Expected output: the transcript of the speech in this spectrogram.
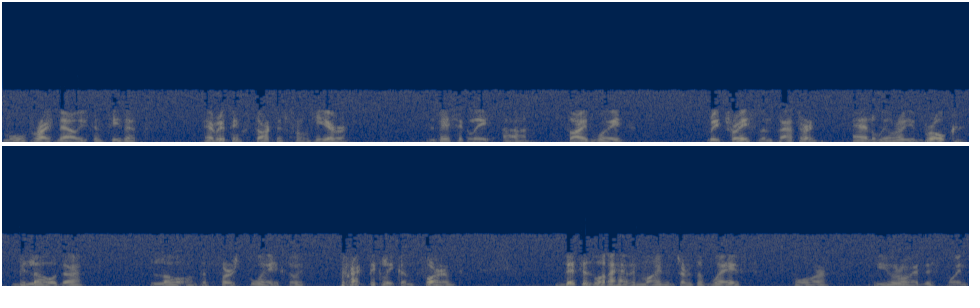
move right now. You can see that everything started from here. It's basically a sideways retracement pattern. And we already broke below the low of the first wave. So it's practically confirmed. This is what I have in mind in terms of waves for the euro at this point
